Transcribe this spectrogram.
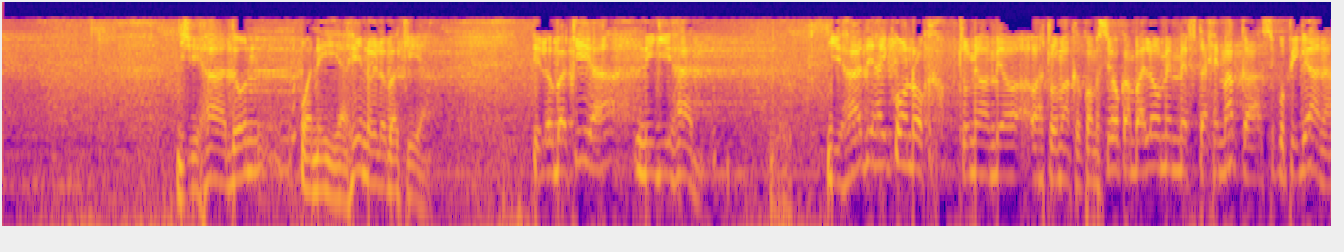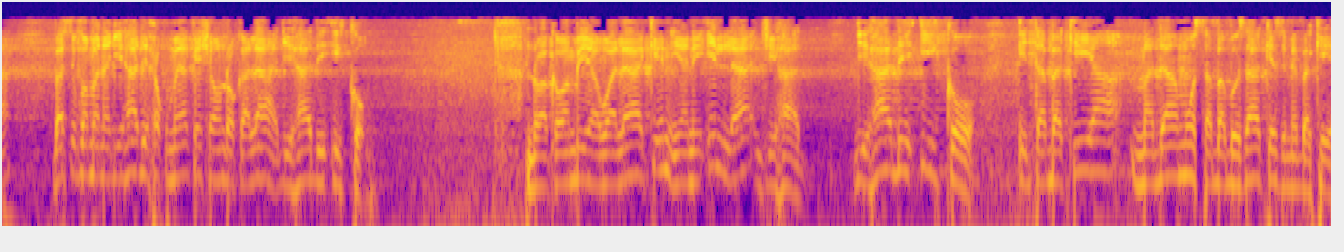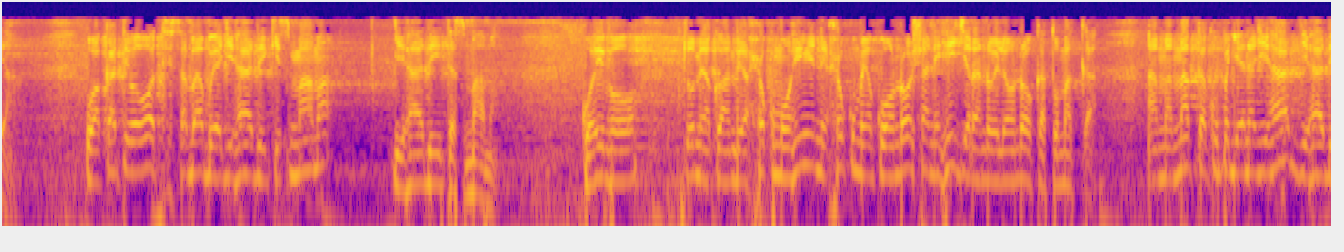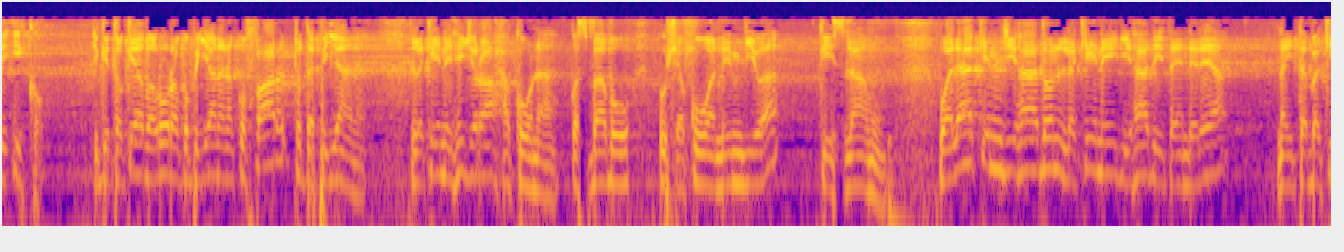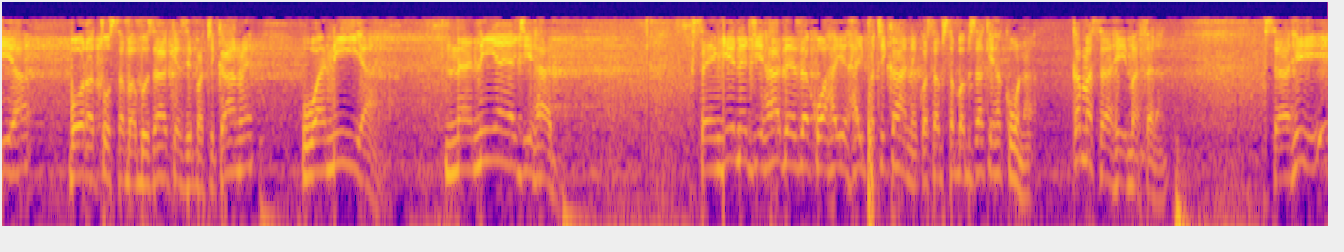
jihadun wa niyya hii ndio ilobakia ilobakia ni jihad jihadi haikuondoka. Tumewaambia watu wa maka kwamba sio kwamba leo mimi nimefutahi maka sikupigana basi kwamba na jihadi hukumu yake ishaondoka. La jihadi iko. Ndo akawaambia walakin yani illa jihad. Jihadi iko. Itabakia madamu sababu zake zimebakia. Wakati wowote sababu ya jihadi ikisimama jihadi itasimama. Kwa hivyo mtume akamwambia hukumu hii ni hukumu ya kuondosha ni hijra ndio iliondoka tu maka ama maka kupigana jihad jihadi iko. Ikitokea dharura kupigana na kufar tutapigana. Lakini hijra hakuna kwa sababu ushakuwa ni mji wa Kiislamu. Walakin jihadun lakini jihadi itaendelea na itabakia. Bora tu sababu zake zipatikanwe wania na nia ya jihad saa ingine jihad inaweza kuwa haipatikani kwa sababu sababu zake hakuna. Kama saa hii mathalan. Saa hii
